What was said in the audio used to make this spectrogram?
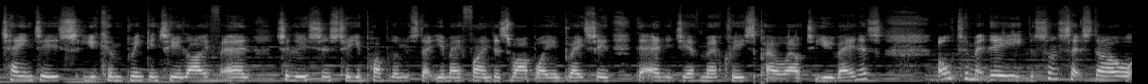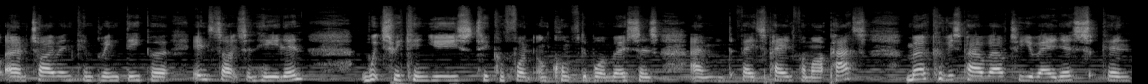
changes you can bring into your life and solutions to your problems that you may find as well by embracing the energy of Mercury's parallel to Uranus. Ultimately, the sun sextile um, Chiron can bring deeper insights and healing, which we can use to confront uncomfortable emotions and face pain from our past. Mercury's parallel to Uranus can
